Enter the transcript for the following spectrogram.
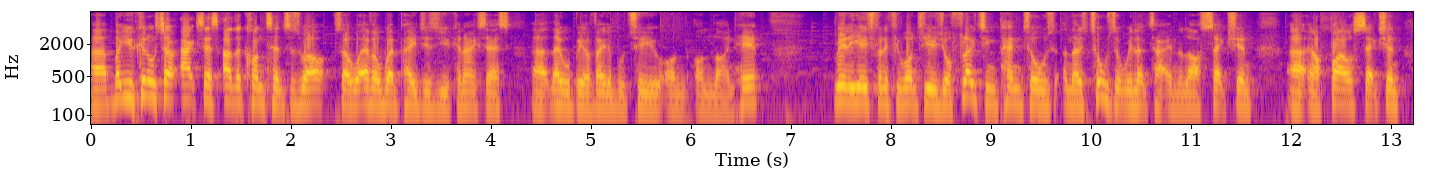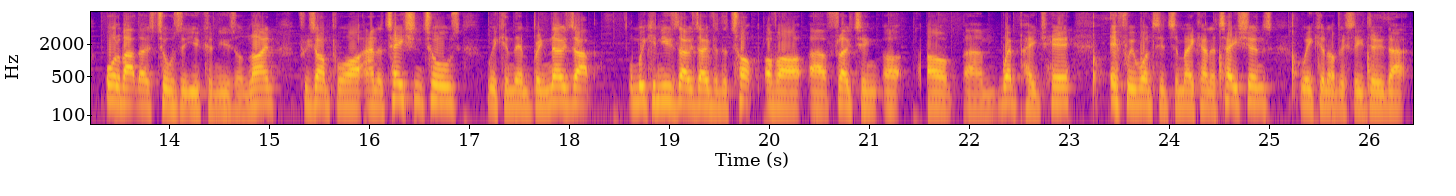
Uh, but you can also access other contents as well. So whatever web pages you can access, uh, they will be available to you on online here. Really useful if you want to use your floating pen tools and those tools that we looked at in the last section, uh, our files section, all about those tools that you can use online. For example, our annotation tools, we can then bring those up and we can use those over the top of our uh, floating uh, our um, web page here. If we wanted to make annotations, we can obviously do that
